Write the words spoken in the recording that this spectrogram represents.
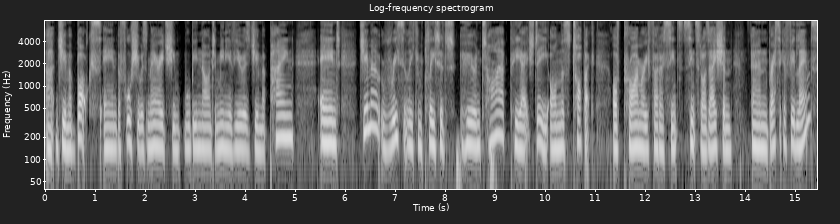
uh, Gemma Box. And before she was married, she will be known to many of you as Gemma Payne. And Gemma recently completed her entire PhD on this topic of primary photosensitization and brassica fed lambs.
